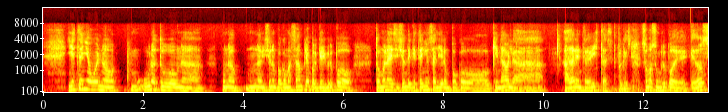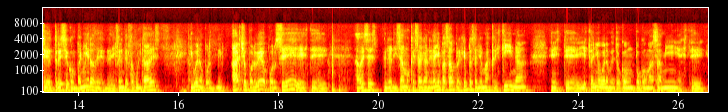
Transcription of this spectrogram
Y este año, bueno, uno tuvo una, una, visión un poco más amplia porque el grupo tomó la decisión de que este año saliera un poco quien habla a, dar entrevistas, porque somos un grupo de, 12 o 13 compañeros de, diferentes facultades. Y bueno, por H por B o por C, este, a veces priorizamos que salgan. El año pasado, por ejemplo, salió más Cristina, este, y este año, bueno, me tocó un poco más a mí este,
